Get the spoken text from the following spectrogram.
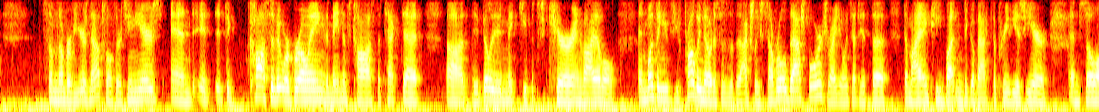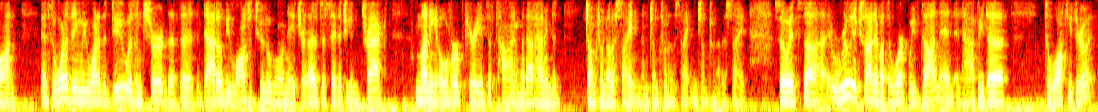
some number of years now 12 13 years and it, it the cost of it were growing the maintenance cost the tech debt uh, the ability to make keep it secure and viable. And one thing you've, you've probably noticed is that there are actually several dashboards right? You always had to hit the the my IT button to go back to the previous year and so on. And so one of the things we wanted to do was ensure that the, the data would be longitudinal in nature. That is to say that you can track money over periods of time without having to jump to another site and then jump to another site and jump to another site. So it's uh, really excited about the work we've done and, and happy to to walk you through it.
